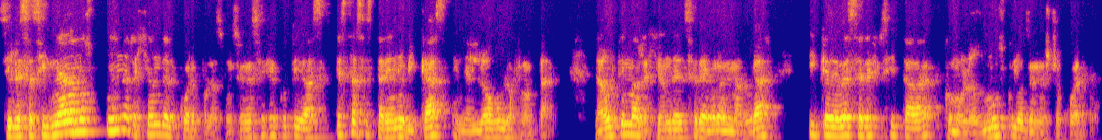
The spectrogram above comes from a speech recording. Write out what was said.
Si les asignáramos una región del cuerpo las funciones ejecutivas, estas estarían ubicadas en el lóbulo frontal, la última región del cerebro en madurar, y que debe ser ejercitada como los músculos de nuestro cuerpo,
